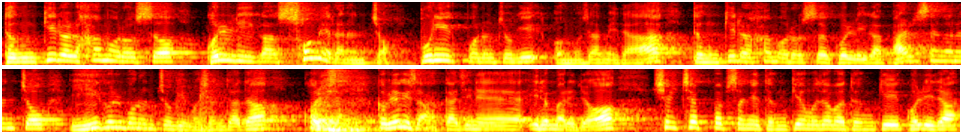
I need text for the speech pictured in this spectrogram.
등기를 함으로써 권리가 소멸하는 쪽 불이익 보는 쪽이 의무자입니다. 등기를 함으로써 권리가 발생하는 쪽, 이익을 보는 쪽이 무슨 자다? 권리자. 그럼 여기서 아까 전에 이런 말이죠. 실체법상의 등기 의무자와 등기 권리자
